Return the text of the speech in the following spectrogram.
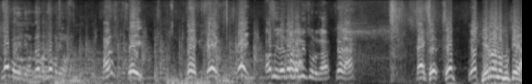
என்ன பண்ண நீ என்ன பண்ண என்ன பண்ண அவன ஆ டேய் டேய் டேய் டேய் சாமி லேட்டா மன்னிச்சு விடுங்க என்னடா முட்டையா?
